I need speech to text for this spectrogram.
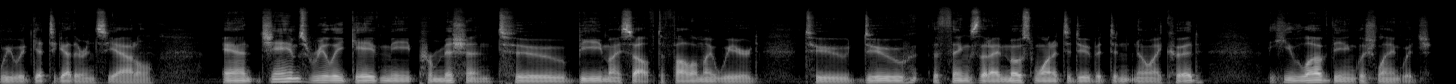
We would get together in Seattle. And James really gave me permission to be myself, to follow my weird, to do the things that I most wanted to do but didn't know I could. He loved the English language.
